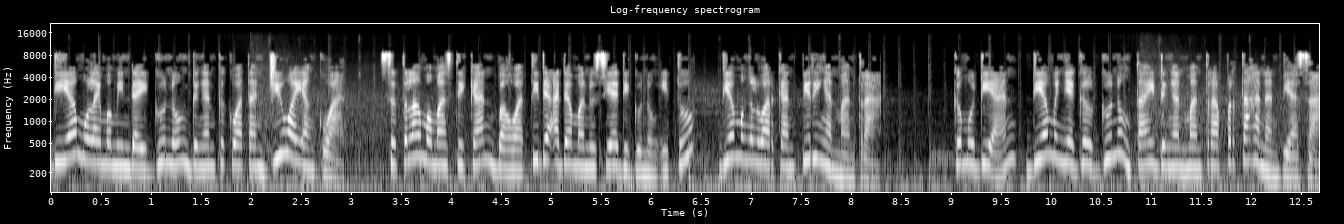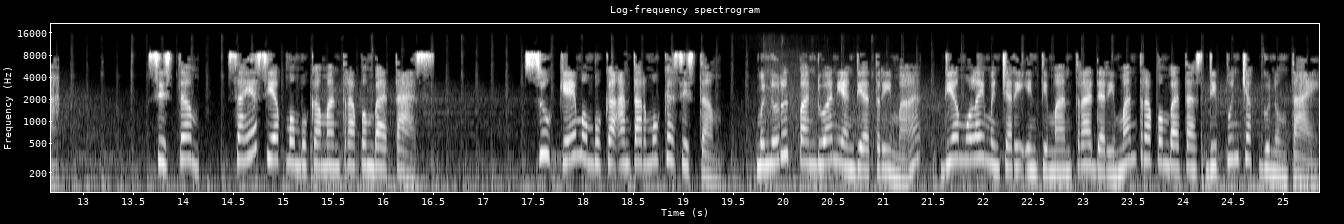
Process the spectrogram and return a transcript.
Dia mulai memindai gunung dengan kekuatan jiwa yang kuat. Setelah memastikan bahwa tidak ada manusia di gunung itu, dia mengeluarkan piringan mantra. Kemudian, dia menyegel Gunung Tai dengan mantra pertahanan biasa. Sistem, saya siap membuka mantra pembatas. Suke membuka antarmuka sistem. Menurut panduan yang dia terima, dia mulai mencari inti mantra dari mantra pembatas di puncak Gunung Tai.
